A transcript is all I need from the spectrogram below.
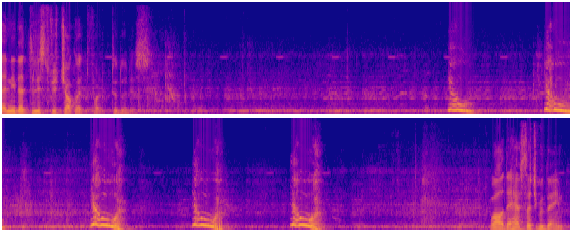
And I need at least three chocolate for to do this. Yahoo! Yahoo! Yahoo! Yahoo! Yahoo! Wow, they have such good aim.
